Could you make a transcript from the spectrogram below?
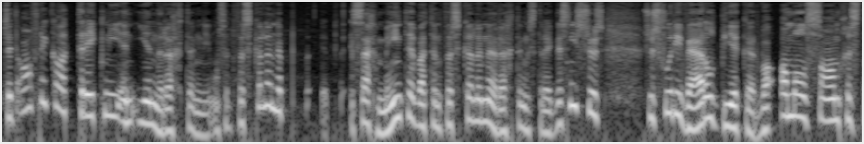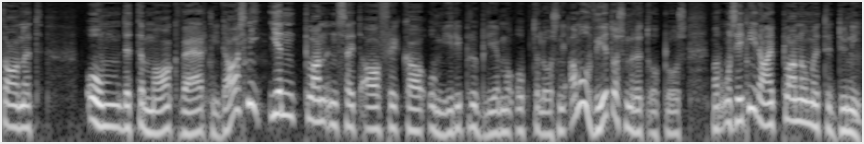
Suid-Afrika trek nie in een rigting nie. Ons het verskillende segmente wat in verskillende rigtings trek. Dis nie soos soos voor die Wêreldbeker waar almal saamgestaan het om dit te maak werk nie. Daar's nie een plan in Suid-Afrika om hierdie probleme op te los nie. Almal weet ons moet dit oplos, maar ons het nie daai plan om dit te doen nie.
